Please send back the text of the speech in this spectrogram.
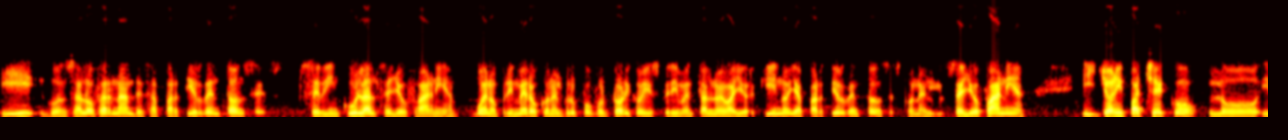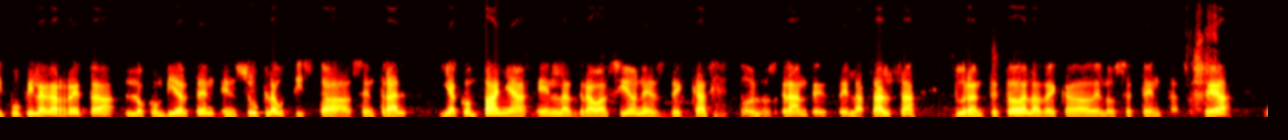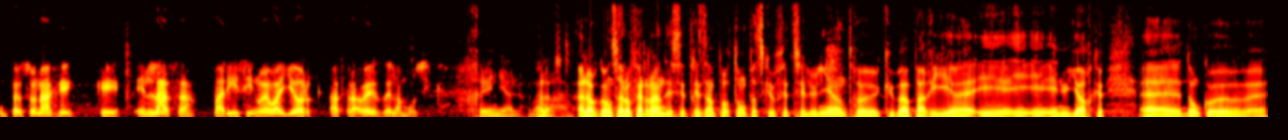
y Gonzalo Fernández a partir de entonces se vincula al sello Fania, bueno, primero con el grupo folclórico y experimental neoyorquino y a partir de entonces con el sello Fania, y Johnny Pacheco lo, y Pupi Lagarreta lo convierten en su flautista central y acompaña en las grabaciones de casi todos los grandes de la salsa durante toda la década de los 70. O sea, un personaje que enlaza París y Nueva York a través de la música. Génial. Alors, alors, Gonzalo Fernandez, c'est très important parce que en fait, c'est le lien entre Cuba, Paris euh, et, et- et New York. Euh, donc, euh,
